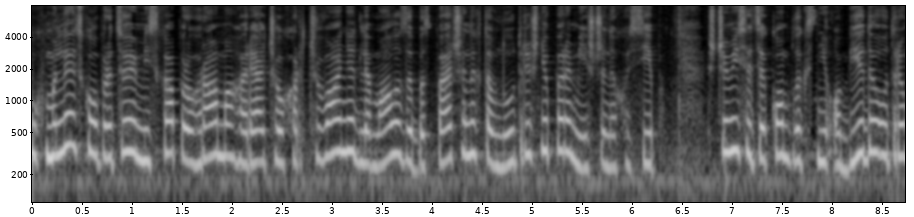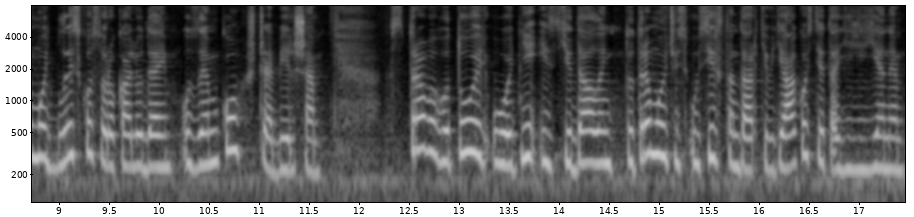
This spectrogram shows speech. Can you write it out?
У Хмельницькому працює міська програма гарячого харчування для малозабезпечених та внутрішньо переміщених осіб. Щомісяця комплексні обіди отримують близько 40 людей. Узимку ще більше. Страви готують у одній із їдалень, дотримуючись усіх стандартів якості та гігієни.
